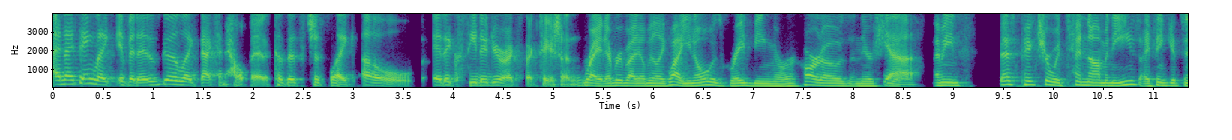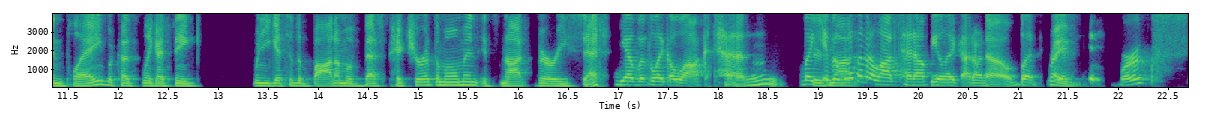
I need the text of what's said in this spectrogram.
and I think like if it is good, like that can help it because it's just like, oh, it exceeded your expectations. Right. Everybody will be like, wow, you know, it was great being the Ricardos and there she Yeah. is. I mean, best picture with 10 nominees, I think it's in play because like I think when you get to the bottom of best picture at the moment, it's not very set. Yeah, with like a lock 10. Like There's if not- it wasn't a lock 10, I'll be like, I don't know. But Right. if it works,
